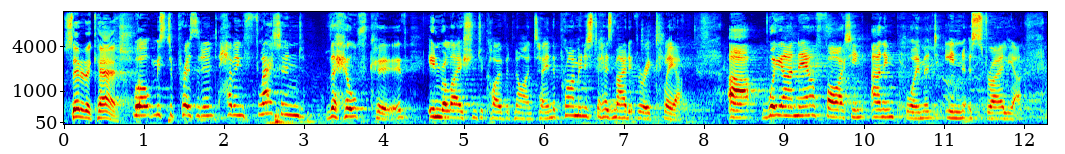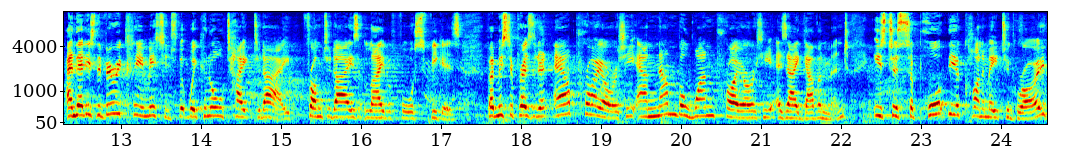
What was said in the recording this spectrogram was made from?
Senator Cash. Well, Mr President, having flattened the health curve in relation to COVID-19, the Prime Minister has made it very clear. Uh, we are now fighting unemployment in Australia, and that is the very clear message that we can all take today from today's labour force figures. But, Mr President, our priority, our number one priority as a government is to support the economy to grow,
